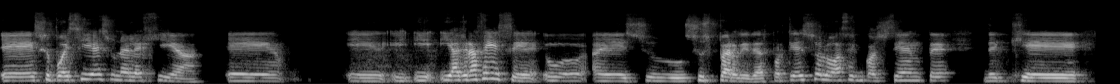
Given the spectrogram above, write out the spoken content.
Eh, su poesía es una elegía. Eh, eh, y, y, agradece uh, eh, su, sus pérdidas, porque eso lo hace consciente de que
